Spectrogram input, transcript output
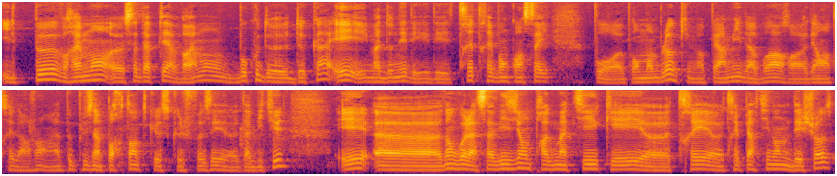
il peut vraiment s'adapter à vraiment beaucoup de, cas et il m'a donné des, des, très très bons conseils pour, pour mon blog qui m'a permis d'avoir des rentrées d'argent un peu plus importantes que ce que je faisais d'habitude. Et euh, donc voilà, sa vision pragmatique et euh, très, euh, très pertinente des choses,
